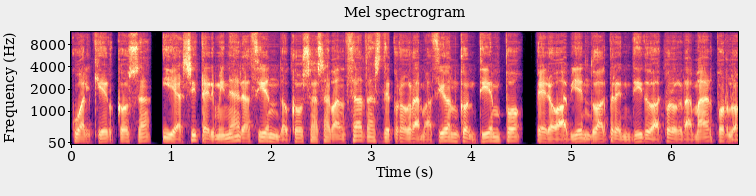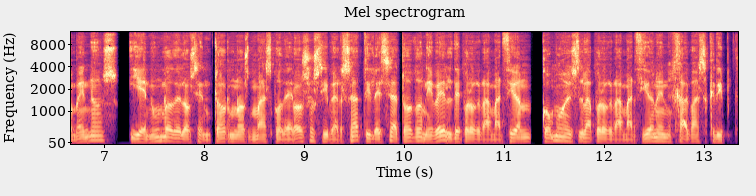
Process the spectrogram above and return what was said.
cualquier cosa, y así terminar haciendo cosas avanzadas de programación con tiempo, pero habiendo aprendido a programar por lo menos, y en uno de los entornos más poderosos y versátiles a todo nivel de programación, como es la programación en JavaScript.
